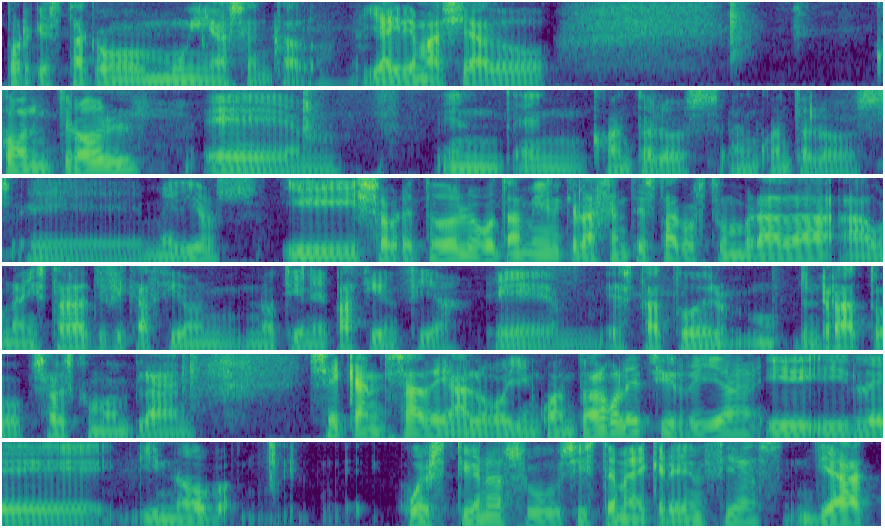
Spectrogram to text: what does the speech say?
porque está como muy asentado y hay demasiado control eh, en, en cuanto a los, en cuanto a los eh, medios y sobre todo luego también que la gente está acostumbrada a una instant gratificación, no tiene paciencia, eh, está todo el rato, ¿sabes? Como en plan, se cansa de algo y en cuanto algo le chirría y, y le, y no cuestiona su sistema de creencias, ya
